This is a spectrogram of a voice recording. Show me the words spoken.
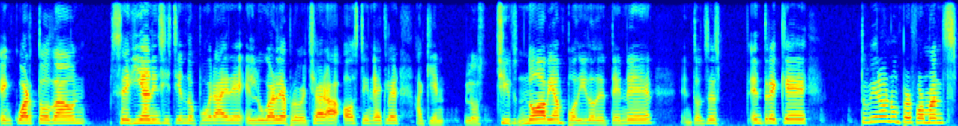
En cuarto down seguían insistiendo por aire en lugar de aprovechar a Austin Eckler, a quien los Chiefs no habían podido detener. Entonces, entre que tuvieron un performance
